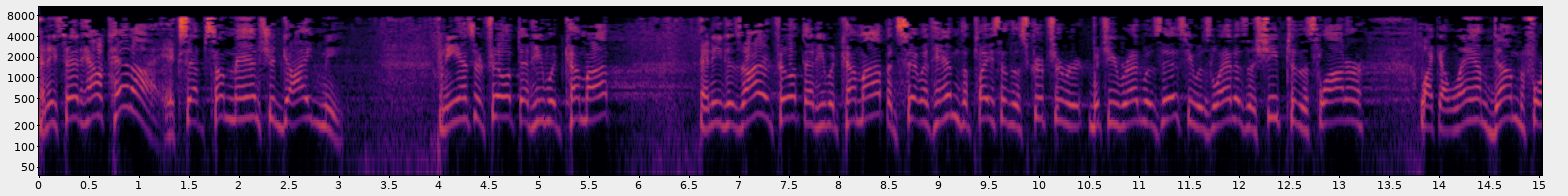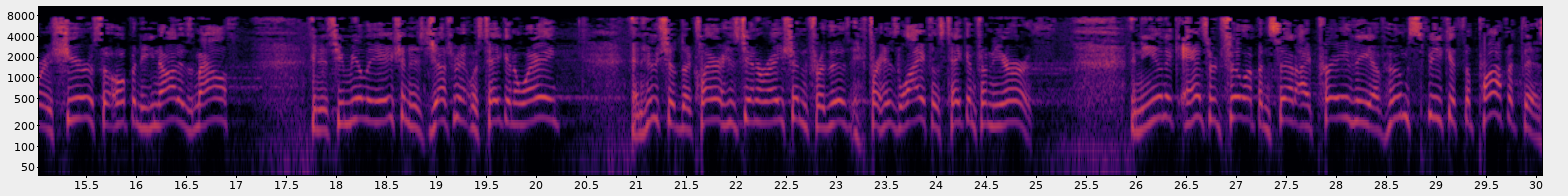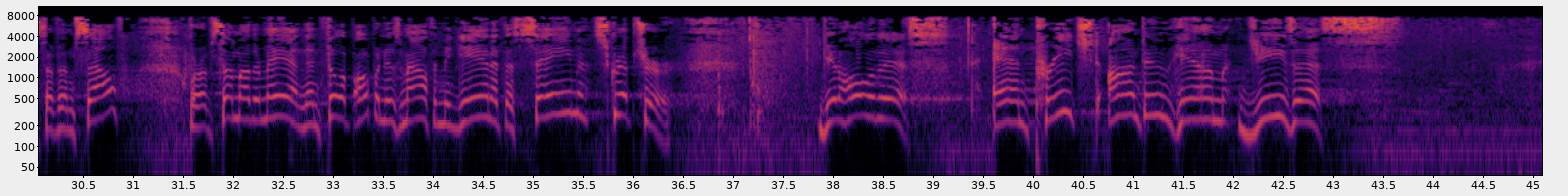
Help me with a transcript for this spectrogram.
and he said, How can I, except some man should guide me? And he answered Philip that he would come up, and he desired Philip that he would come up and sit with him. The place of the scripture which he read was this, he was led as a sheep to the slaughter, like a lamb dumb before his shears, so opened he not his mouth. In his humiliation, his judgment was taken away. And who shall declare his generation for this, for his life is taken from the earth? And the eunuch answered Philip and said, I pray thee, of whom speaketh the prophet this? Of himself or of some other man? Then Philip opened his mouth and began at the same scripture. Get a hold of this. And preached unto him Jesus.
